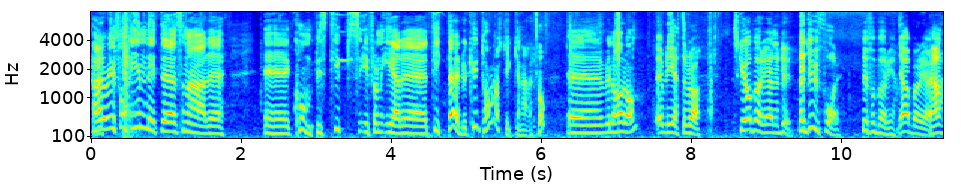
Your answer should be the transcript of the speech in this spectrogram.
Här har vi fått in lite såna här eh, eh, kompistips ifrån er eh, tittare. Du kan ju ta några stycken här. Eh, vill du ha dem? Det blir jättebra. Ska jag börja eller du? Nej, du får. Du får börja. Jag börjar. Ja.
